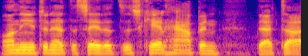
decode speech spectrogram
on the internet that say that this can't happen. That uh,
